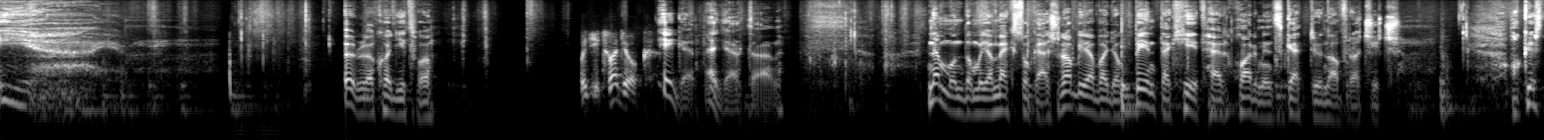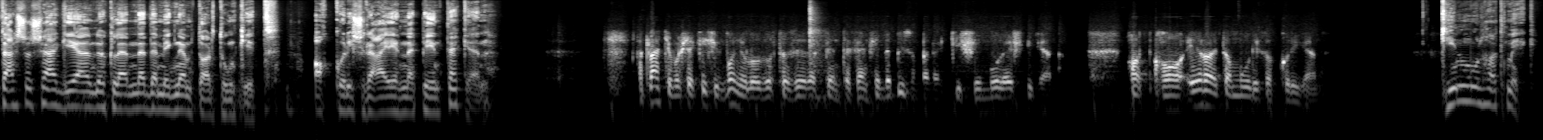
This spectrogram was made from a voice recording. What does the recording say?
Jaj. Örülök, hogy itt van. Hogy itt vagyok? Igen, egyáltalán. Nem mondom, hogy a megszokás rabja vagyok. Péntek 7.32 Navracsics. Ha köztársasági elnök lenne, de még nem tartunk itt, akkor is ráérne pénteken? Hát látja, most egy kicsit bonyolódott az élet péntekenként, de bizony benne egy kis múl, és igen. Ha, ha én rajtam múlik, akkor igen. Kin múlhat még?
